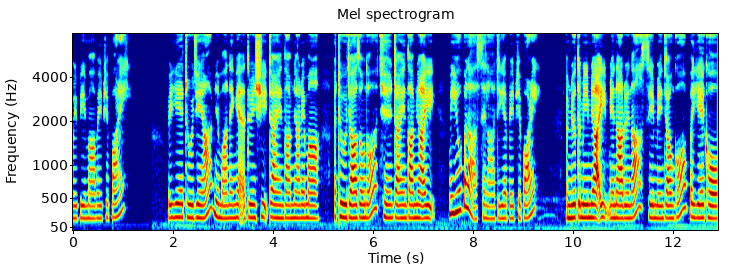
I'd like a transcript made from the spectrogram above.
ဝေပေးမှာပဲဖြစ်ပါတယ်ပရဲထိုးခြင်းဟာမြန်မာနိုင်ငံအတွင်းရှိတိုင်းရင်းသားများထဲမှာအထူးခြားဆုံးသောချင်းတိုင်းရင်းသားများ၏မီယိုပလာဆင်လာတရက်ပဲဖြစ်ပါတယ်အမျိုးသမီးများ၏မျက်နှာတွင်သာစေမင်းကြောင့်ခေါ်ပရဲခေါ်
